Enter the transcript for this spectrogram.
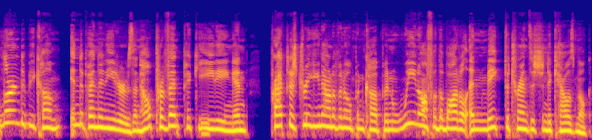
learn to become independent eaters and help prevent picky eating and practice drinking out of an open cup and wean off of the bottle and make the transition to cow's milk.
